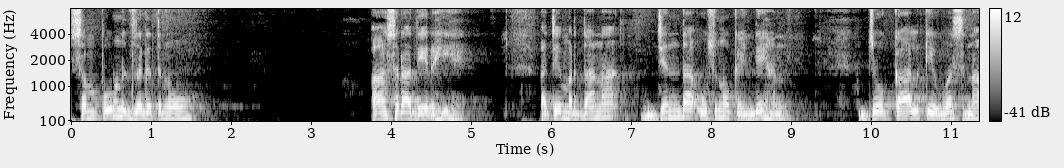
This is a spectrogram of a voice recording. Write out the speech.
संपूर्ण जगत ਨੂੰ ਆਸਰਾ ਦੇ ਰਹੀ ਹੈ ਅਤੇ ਮਰਦਾਨਾ ਜਿੰਦਾ ਉਸ ਨੂੰ ਕਹਿੰਦੇ ਹਨ, ਜੋ ਕਾਲ ਕੇ ਵਸ ਨਾ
